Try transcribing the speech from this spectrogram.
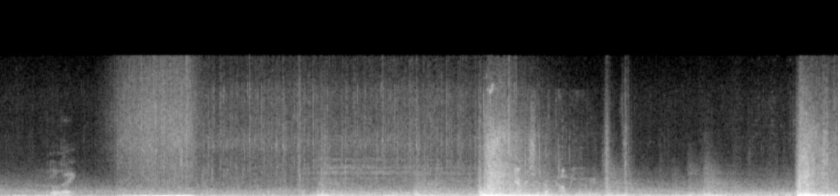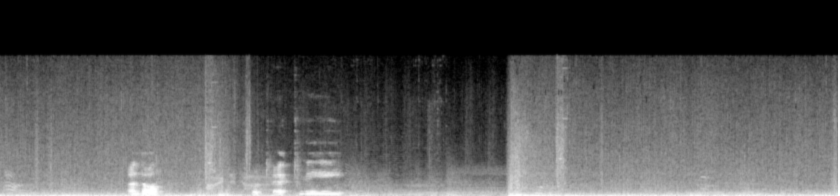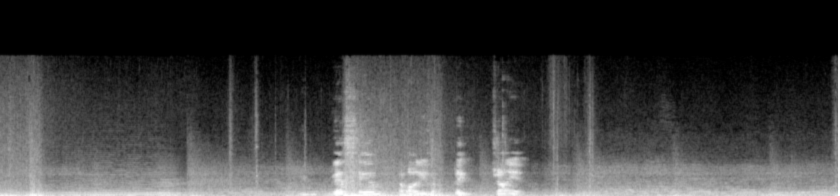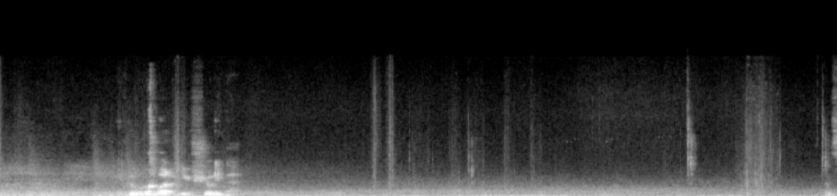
Andal. Protect me. You miss him? Come on, he's a big giant.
